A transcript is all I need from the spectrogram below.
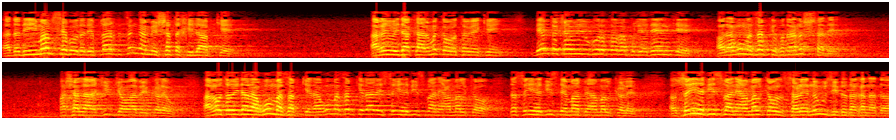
د دې امام سبو د دې پلار د څنګه همیشه ته خلاف کې هغه وې دا کار مکه وته وې کې به ته چا وی ګوره ته په لیدین کې او دغه مذهب کې خدا نشته دی ماشاءالله عجیب جواب یې کړو هغه ته وی دا دغه مذهب کې دغه مذهب کې دا صحیح حدیث باندې عمل کو دا صحیح حدیث ته ما په عمل کړي او صحیح حدیث باندې عمل کول سړی نه وزید دغه نه دا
